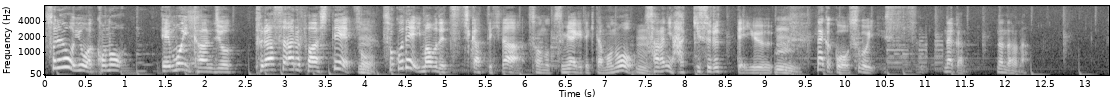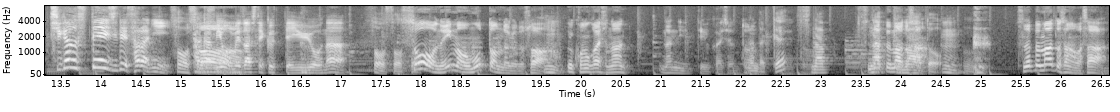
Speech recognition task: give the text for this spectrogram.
それを要はこのエモい感じをプラスアルファしてそこで今まで培ってきたその積み上げてきたものをさらに発揮するっていう、ん。なんかこうすごいすなんかなんだろうな。違うステージでさらにそうそう。高みを目指していくっていうような。そうそうそう。そうね今思ったんだけどさ、うこの会社何何っていう会社どなんだっけ？えとスナップマートさん。スナップマートスナップマートさんはさ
